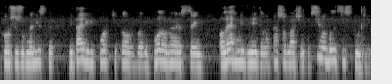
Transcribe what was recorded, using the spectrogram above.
хороші журналісти. Віталій Вікортіков, Микола Вересень, Олег Медведєв, Наташа Влащенко. Всі ми були в цій студії.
